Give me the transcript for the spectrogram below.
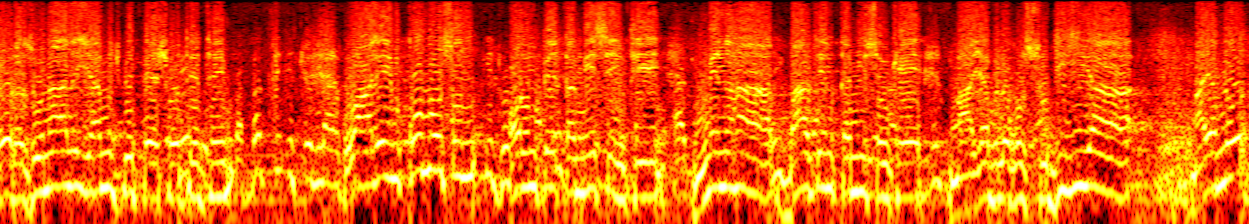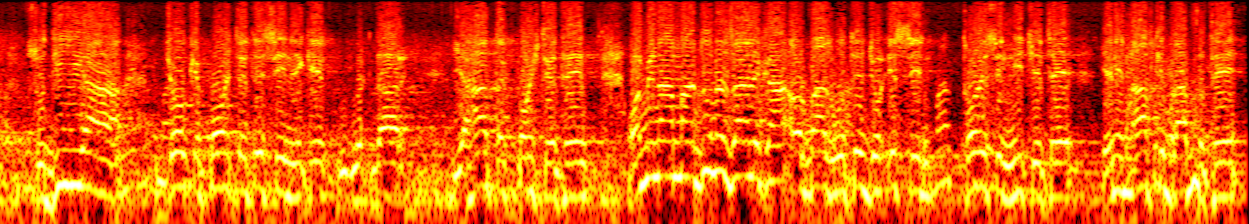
یو رضونا علیہ مجھ پہ پیش ہوتے تھے۔ وہ عالم قموسن اور ان پہ قمیصیں تھی منہا بعض ان قمیصوں کے، ما یبلغ سدیہ لوگ سدیا جو کہ پہنچتے تھے سینے کے مقدار یہاں تک پہنچتے تھے۔ ومنا مادون زال کا اور بعض وہ تھے جو اس سے تھوڑے سے نیچے تھے یعنی ناف کے برابر تھے۔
